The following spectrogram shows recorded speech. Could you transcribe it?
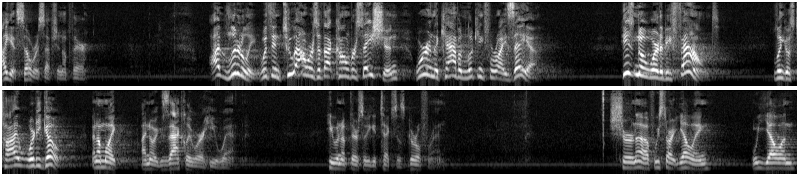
I get cell reception up there. I literally, within two hours of that conversation, we're in the cabin looking for Isaiah. He's nowhere to be found. Lynn goes, Ty, where'd he go? And I'm like, I know exactly where he went. He went up there so he could text his girlfriend. Sure enough, we start yelling. We yelling,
